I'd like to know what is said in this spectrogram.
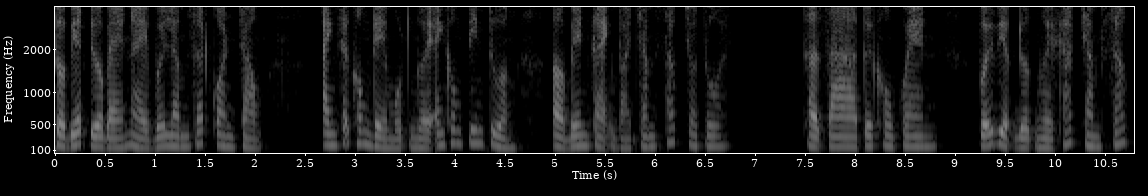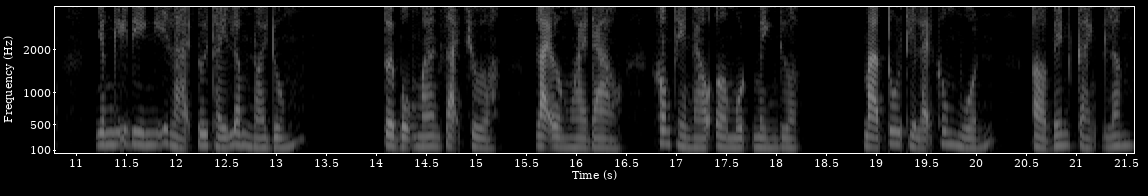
Tôi biết đứa bé này với Lâm rất quan trọng. Anh sẽ không để một người anh không tin tưởng ở bên cạnh và chăm sóc cho tôi. Thật ra tôi không quen với việc được người khác chăm sóc, nhưng nghĩ đi nghĩ lại tôi thấy Lâm nói đúng. Tôi bụng mang dạ chừa, lại ở ngoài đảo, không thể nào ở một mình được. Mà tôi thì lại không muốn ở bên cạnh Lâm.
